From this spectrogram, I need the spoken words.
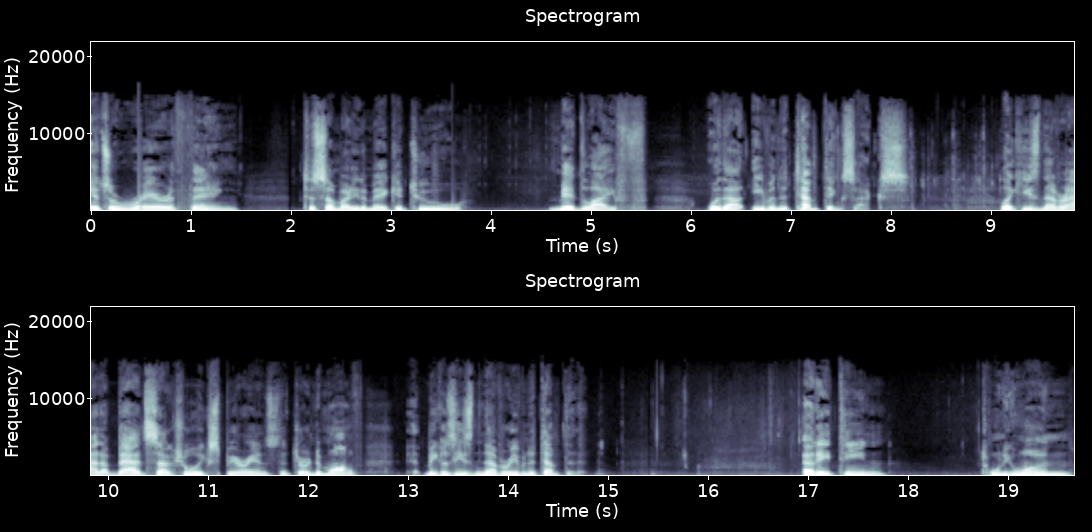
It's a rare thing to somebody to make it to midlife without even attempting sex. Like he's never had a bad sexual experience that turned him off because he's never even attempted it. At 18, 21,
